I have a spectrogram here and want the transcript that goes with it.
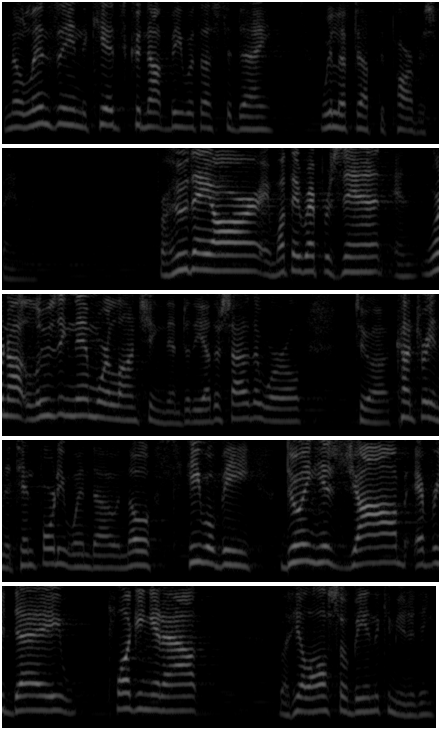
And though Lindsay and the kids could not be with us today, we lift up the Parvis family for who they are and what they represent. And we're not losing them, we're launching them to the other side of the world, to a country in the 10/40 window. And though he will be doing his job every day, plugging it out, but he'll also be in the community.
